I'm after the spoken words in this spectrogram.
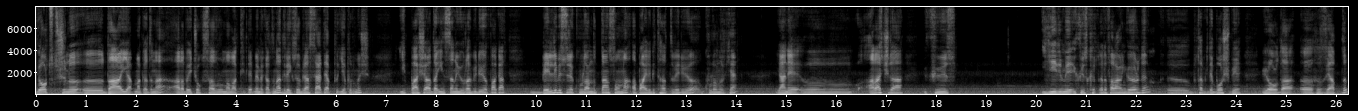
yol tutuşunu e, daha iyi yapmak adına arabayı çok savrulmamak, titretmemek adına direksiyon biraz sert yap, yapılmış. İlk başta da insanı yorabiliyor fakat belli bir süre kullandıktan sonra apayrı bir tat veriyor kullanırken. Yani e, araçla 200 20 240'ları falan gördüm. Ee, tabii ki de boş bir yolda e, hız yaptım.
